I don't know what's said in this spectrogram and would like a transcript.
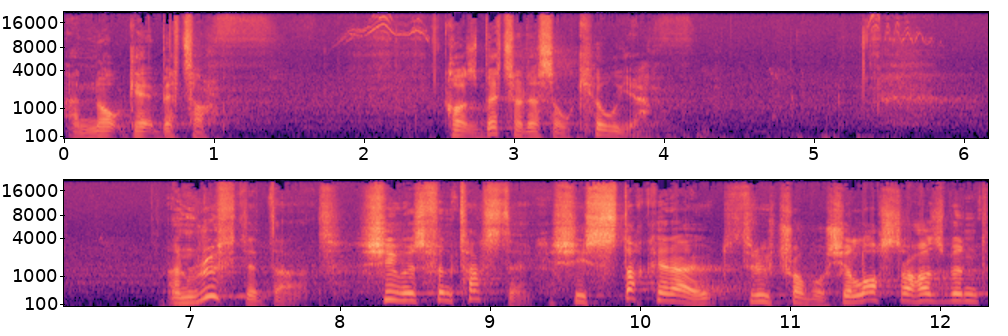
and not get bitter. Because bitterness will kill you. And Ruth did that. She was fantastic. She stuck it out through trouble. She lost her husband,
